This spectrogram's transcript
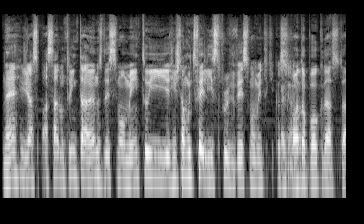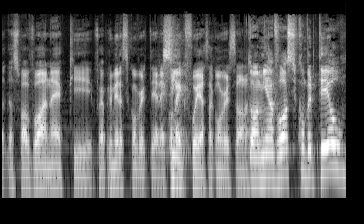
né? Já se passaram 30 anos desse momento e a gente está muito feliz por viver esse momento aqui com a senhora. Conta um pouco da sua, da sua avó, né? Que foi a primeira a se converter, né? Sim. Como é que foi essa conversão, né? Então, a minha avó se converteu,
